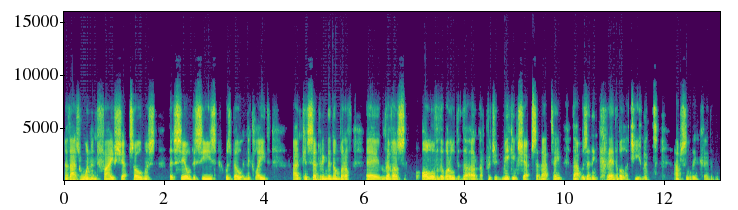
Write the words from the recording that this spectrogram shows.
Now that's one in five ships almost that sailed the seas was built in the Clyde. And considering the number of uh, rivers all over the world that are, are making ships at that time, that was an incredible achievement. Absolutely incredible.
